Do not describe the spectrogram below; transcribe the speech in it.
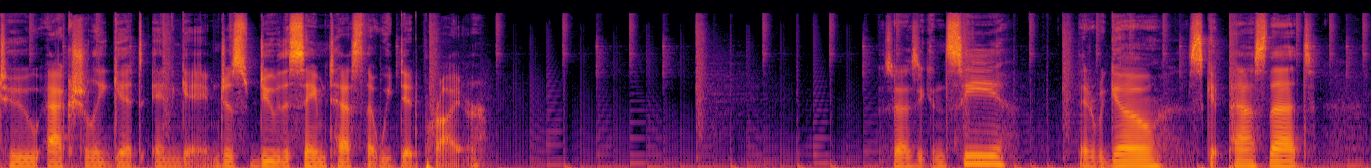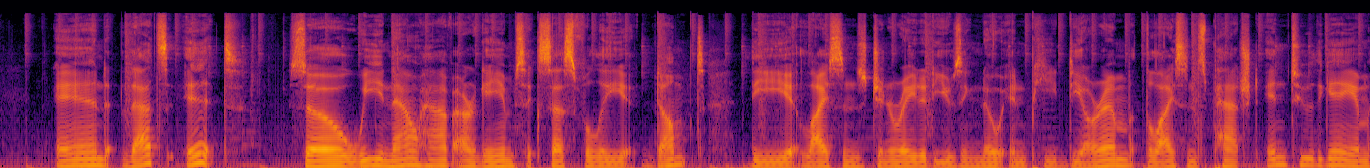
to actually get in-game. Just do the same test that we did prior. So as you can see, there we go, skip past that, and that's it. So we now have our game successfully dumped the license generated using NoNpDrm, the license patched into the game,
